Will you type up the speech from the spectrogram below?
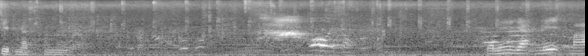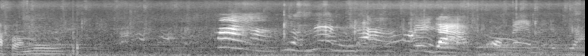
สิบนาทีโอ้ยตอนนี้ยังลิมาสองโมงไม่อะเดี๋ยวแม่หนูด่าไม่ด่าของแม่มันจะด่า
